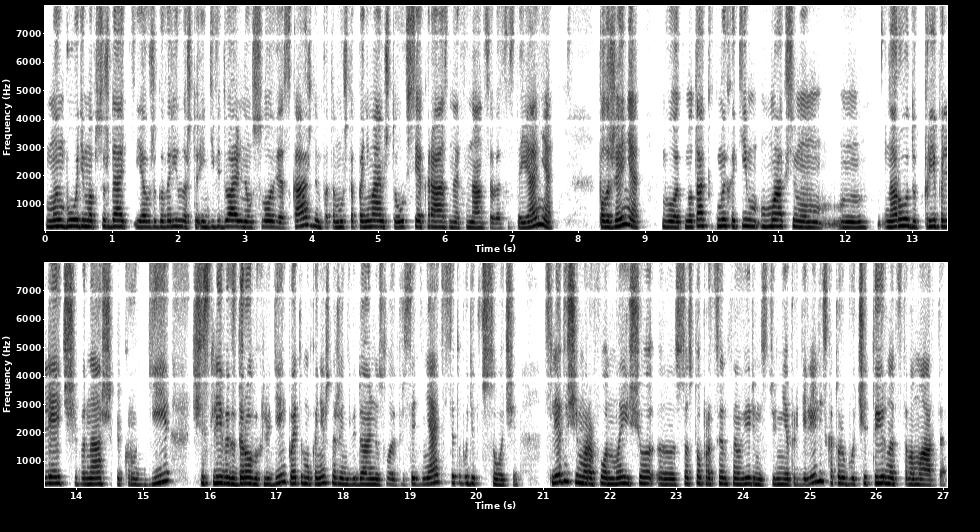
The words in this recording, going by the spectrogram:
Мы будем обсуждать, я уже говорила, что индивидуальные условия с каждым, потому что понимаем, что у всех разное финансовое состояние, положение, вот. Но так как мы хотим максимум народу привлечь в наши круги счастливых, здоровых людей, поэтому, конечно же, индивидуальные условия присоединяйтесь, это будет в Сочи. Следующий марафон мы еще э, со стопроцентной уверенностью не определились, который будет 14 марта.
